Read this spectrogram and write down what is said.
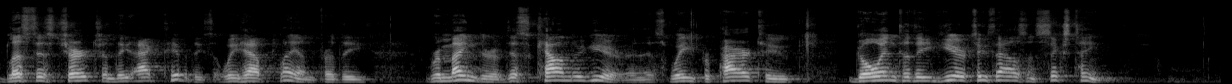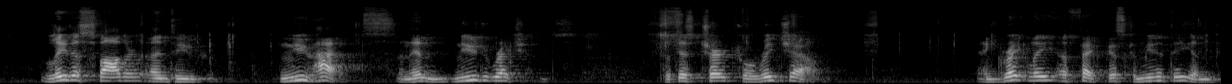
Bless this church and the activities that we have planned for the remainder of this calendar year and as we prepare to go into the year 2016. Lead us, Father, unto new heights and in new directions that this church will reach out and greatly affect this community and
